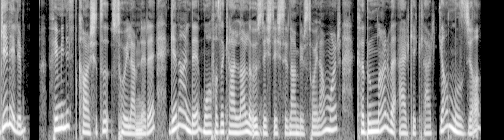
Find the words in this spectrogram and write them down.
Gelelim feminist karşıtı söylemlere genelde muhafazakarlarla özdeşleştirilen bir söylem var. Kadınlar ve erkekler yalnızca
